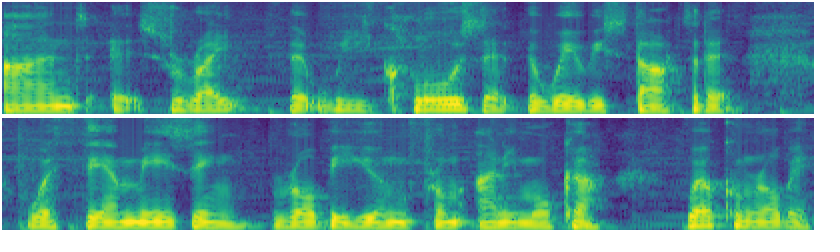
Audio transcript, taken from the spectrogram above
and it's right that we close it the way we started it with the amazing Robbie Young from Animoca. Welcome, Robbie.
